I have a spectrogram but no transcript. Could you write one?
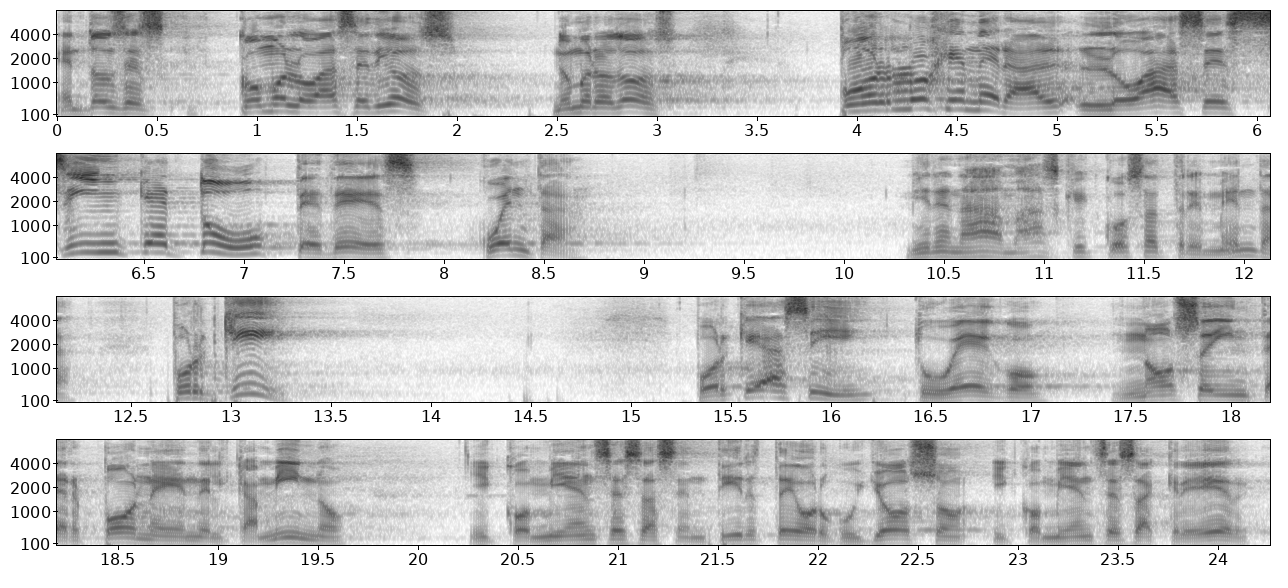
Entonces, ¿cómo lo hace Dios? Número dos, por lo general lo hace sin que tú te des cuenta. Mire nada más, qué cosa tremenda. ¿Por qué? Porque así tu ego no se interpone en el camino y comiences a sentirte orgulloso y comiences a creer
